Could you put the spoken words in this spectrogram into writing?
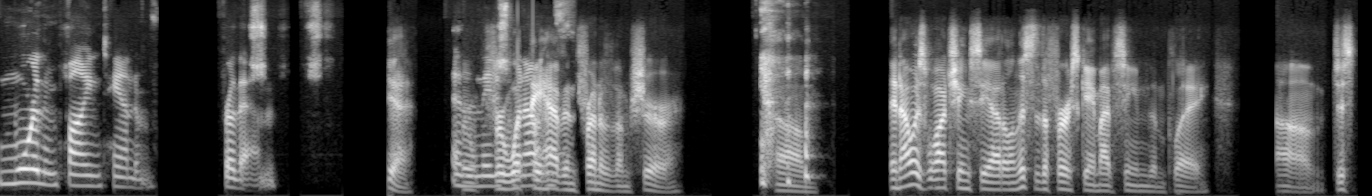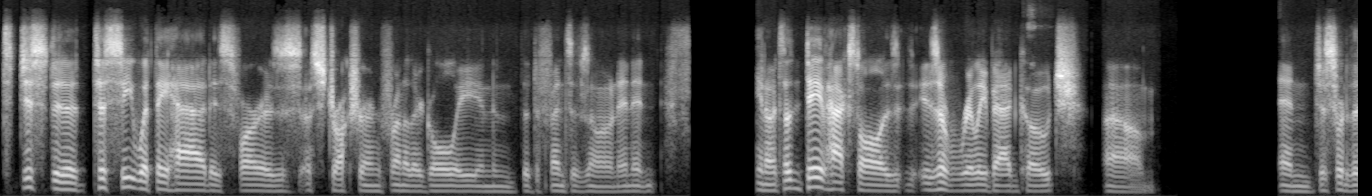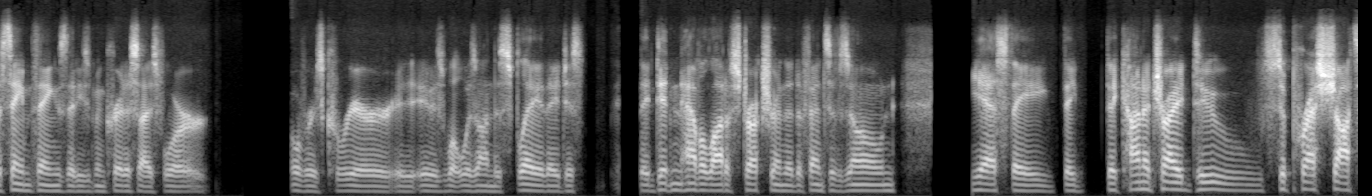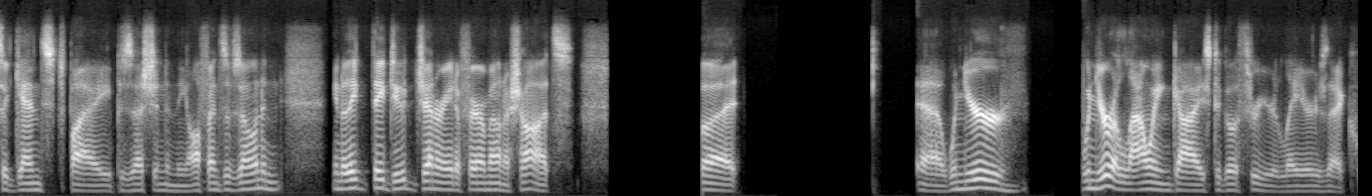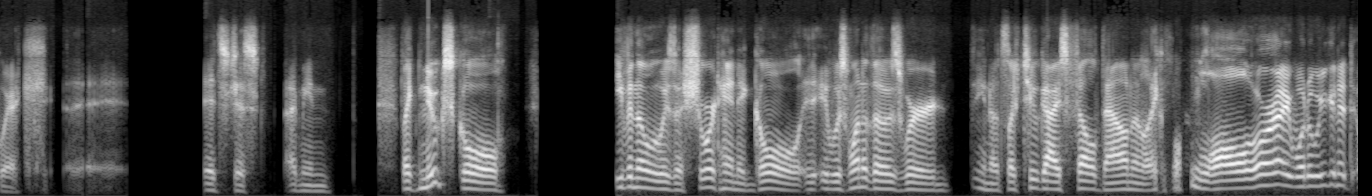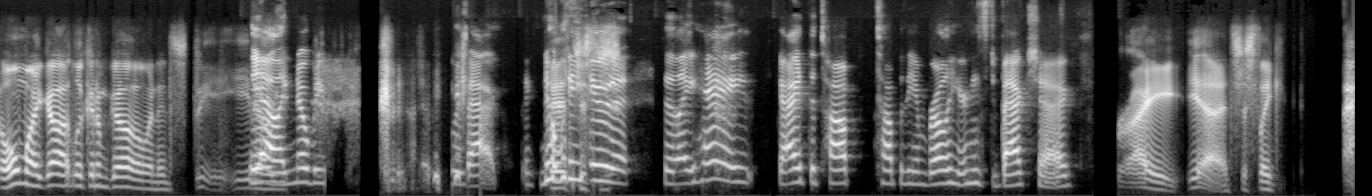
more than fine tandem for them. Yeah. And for, then they for what they have s- in front of them, sure. Um, and I was watching Seattle, and this is the first game I've seen them play. Um, just just to to see what they had as far as a structure in front of their goalie and in the defensive zone, and it, you know, it's a Dave Hakstol is is a really bad coach. Um, and just sort of the same things that he's been criticized for over his career is what was on display. They just they didn't have a lot of structure in the defensive zone. Yes, they they they kind of tried to suppress shots against by possession in the offensive zone, and you know they they do generate a fair amount of shots, but uh, when you're when you're allowing guys to go through your layers that quick, eh, it's just I mean, like Nuke's goal even though it was a shorthanded goal, it, it was one of those where you know it's like two guys fell down and like lol. All right, what are we gonna do? Oh my god, look at him go! And it's you know, yeah, like nobody was back. Like nobody just- knew they're like, hey, guy at the top top of the umbrella here needs to back check. right, yeah. It's just like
